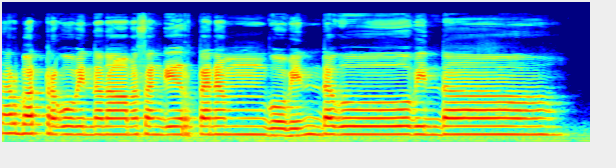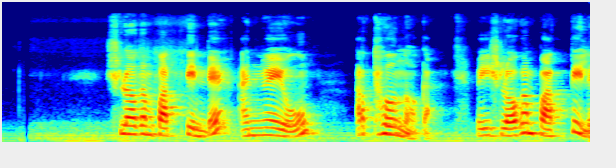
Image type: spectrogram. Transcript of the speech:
സർവത്ര ഗോവിന്ദനാമ സങ്കീർത്തനം ഗോവിന്ദ ഗോവിന്ദ. ശ്ലോകം പത്തിന്റെ അന്വയവും അർത്ഥവും നോക്കാം. അപ്പോൾ ഈ ശ്ലോകം പത്തിൽ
